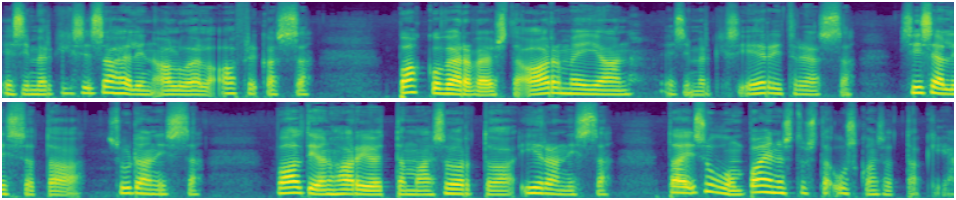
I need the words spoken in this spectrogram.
esimerkiksi Sahelin alueella Afrikassa, pakkovärväystä armeijaan esimerkiksi Eritreassa, sisällissotaa Sudanissa, valtion harjoittamaa sortoa Iranissa tai suvun painostusta uskonsa takia.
